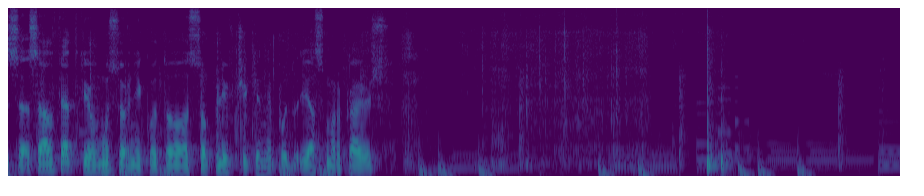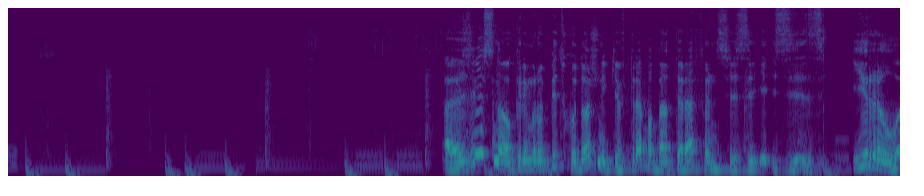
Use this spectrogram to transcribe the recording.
С- Салфетки в мусорнику, то соплівчики не буду. Я сморкаюсь. Звісно, окрім робіт художників, треба брати референси з, з, з ІРЛ,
